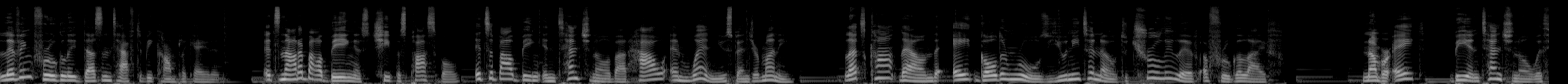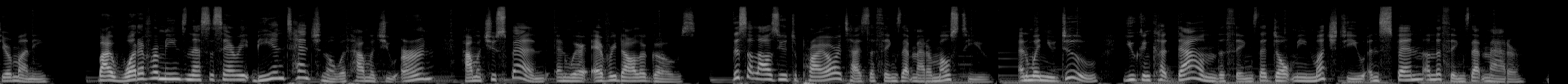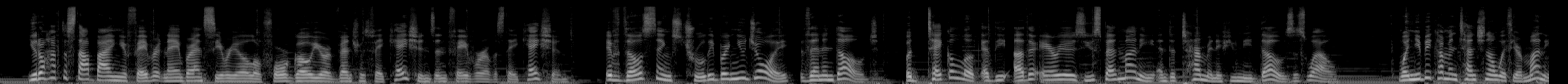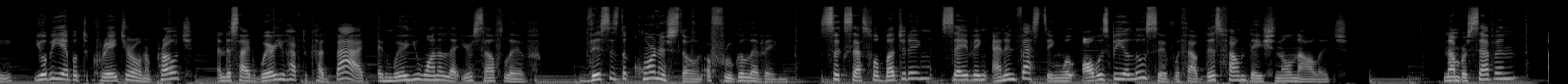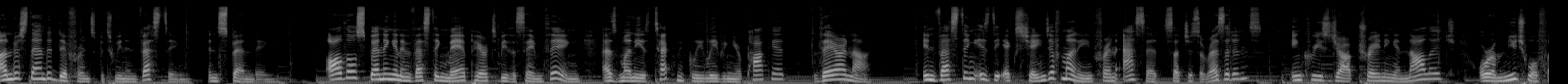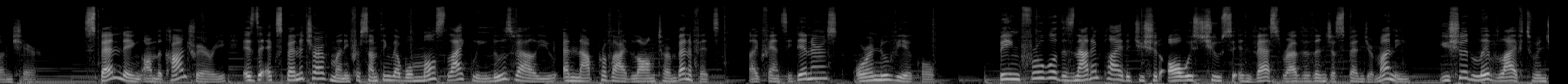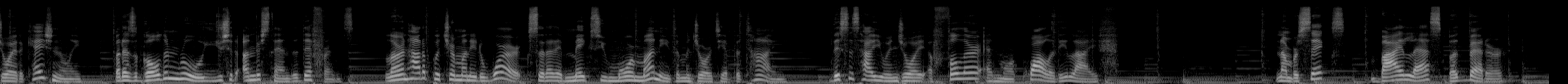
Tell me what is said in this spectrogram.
Living frugally doesn't have to be complicated. It's not about being as cheap as possible, it's about being intentional about how and when you spend your money. Let's count down the eight golden rules you need to know to truly live a frugal life. Number eight, be intentional with your money. By whatever means necessary, be intentional with how much you earn, how much you spend, and where every dollar goes. This allows you to prioritize the things that matter most to you. And when you do, you can cut down the things that don't mean much to you and spend on the things that matter. You don't have to stop buying your favorite name brand cereal or forego your adventurous vacations in favor of a staycation. If those things truly bring you joy, then indulge, but take a look at the other areas you spend money and determine if you need those as well. When you become intentional with your money, you'll be able to create your own approach and decide where you have to cut back and where you want to let yourself live. This is the cornerstone of frugal living. Successful budgeting, saving, and investing will always be elusive without this foundational knowledge. Number seven, understand the difference between investing and spending. Although spending and investing may appear to be the same thing, as money is technically leaving your pocket, they are not. Investing is the exchange of money for an asset such as a residence, increased job training and knowledge, or a mutual fund share. Spending, on the contrary, is the expenditure of money for something that will most likely lose value and not provide long term benefits, like fancy dinners or a new vehicle. Being frugal does not imply that you should always choose to invest rather than just spend your money. You should live life to enjoy it occasionally, but as a golden rule, you should understand the difference. Learn how to put your money to work so that it makes you more money the majority of the time. This is how you enjoy a fuller and more quality life. Number six, buy less but better.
